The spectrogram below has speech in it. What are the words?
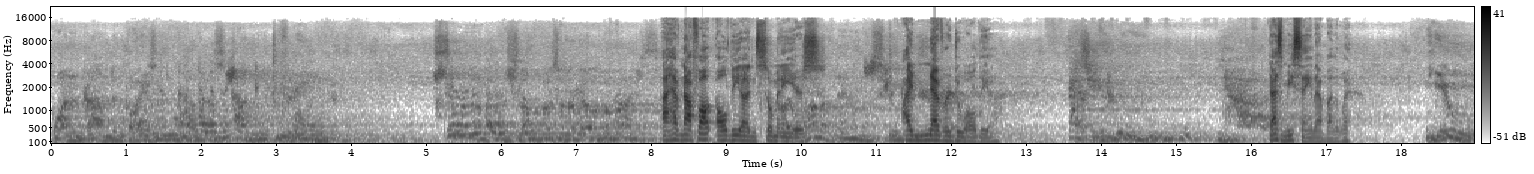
One drowned in poison, others turned to flame. Still another slumbers in the realm of ice. I have not fought Aldia in so many years. One of them sleeps I never do Aldia. as you do. That's me saying that, by the way. You,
